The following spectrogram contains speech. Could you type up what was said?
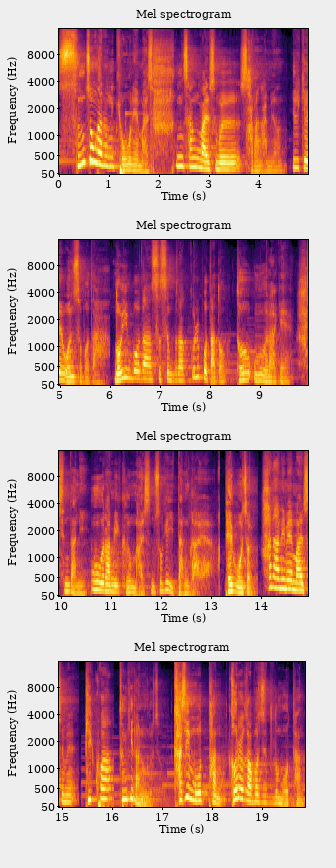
순종하는 교훈의 말씀 항상 말씀을 사랑하면 이렇게 원수보다 노인보다 스승보다 꿀보다도 더 우월하게 하신다니 우월함이 그 말씀 속에 있다는 거예요. 105절 하나님의 말씀에 빛과 등기라는 거죠. 가지 못한 걸어가 보지도 못한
